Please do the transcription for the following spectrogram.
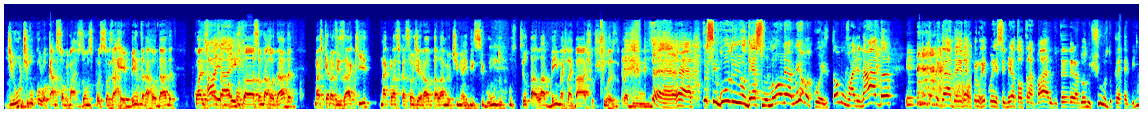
de último colocado, sobe mais 11 posições, arrebenta na rodada, quase faz ai, a maior pontuação da rodada. Mas quero avisar que na classificação geral está lá meu time ainda em segundo. O seu está lá bem mais lá embaixo, o churras do Clebinho ainda. É, é, o segundo e o décimo nono é a mesma coisa, então não vale nada. E muito obrigado aí, né, pelo reconhecimento ao trabalho do treinador do churras do Clebinho.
